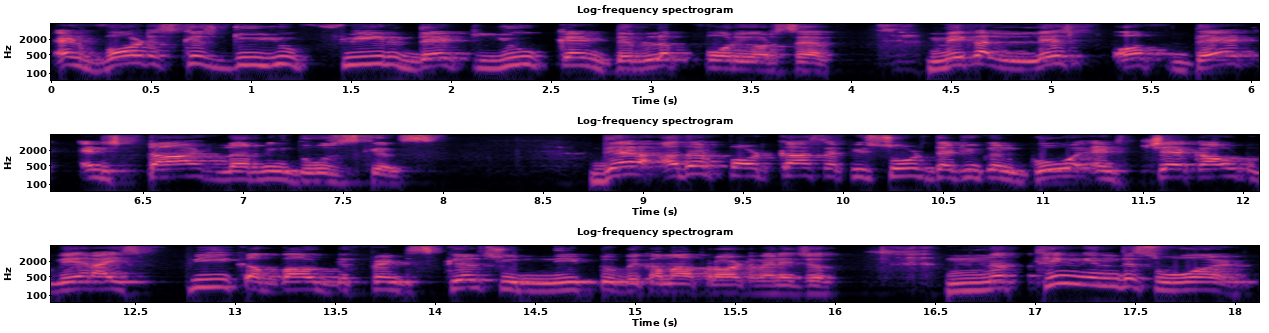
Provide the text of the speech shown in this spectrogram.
And what skills do you feel that you can develop for yourself? Make a list of that and start learning those skills there are other podcast episodes that you can go and check out where I speak about different skills you need to become a product manager. Nothing in this world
